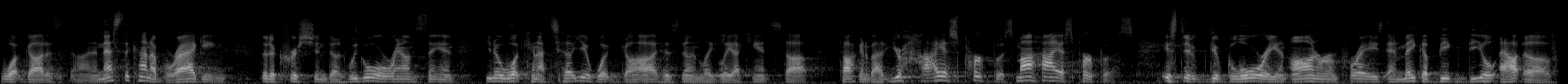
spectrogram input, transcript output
what God has done. And that's the kind of bragging that a Christian does. We go around saying, you know what, can I tell you what God has done lately? I can't stop talking about it. Your highest purpose, my highest purpose, is to give glory and honor and praise and make a big deal out of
